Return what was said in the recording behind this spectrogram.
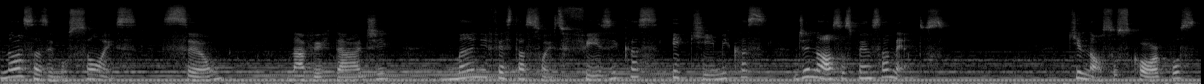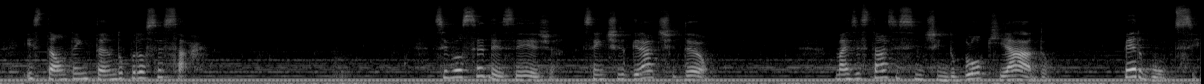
nossas emoções são, na verdade, manifestações físicas e químicas de nossos pensamentos, que nossos corpos estão tentando processar. Se você deseja sentir gratidão, mas está se sentindo bloqueado, pergunte-se:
